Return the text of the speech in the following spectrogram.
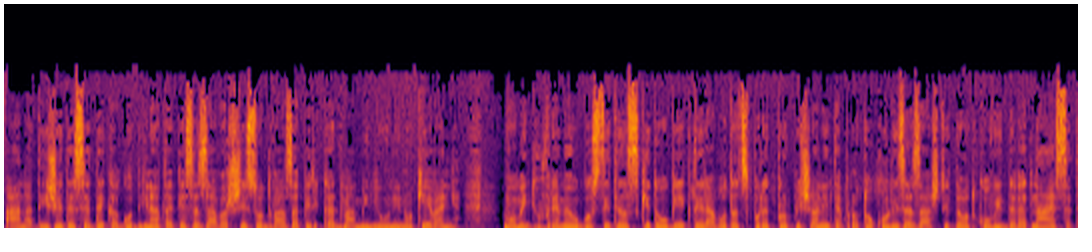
а надежите се дека годината ќе се заврши со 2,2 милиони ноќевања. Во меѓувреме, угостителските објекти работат според пропишаните протоколи за заштита од COVID-19.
